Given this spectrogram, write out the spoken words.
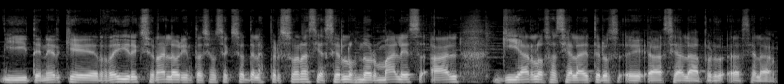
y tener que redireccionar la orientación sexual de las personas y hacerlos normales al guiarlos hacia la, eh, hacia la, hacia la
